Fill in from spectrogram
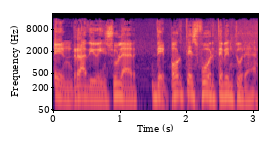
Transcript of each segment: En Radio Insular, Deportes Fuerteventura.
